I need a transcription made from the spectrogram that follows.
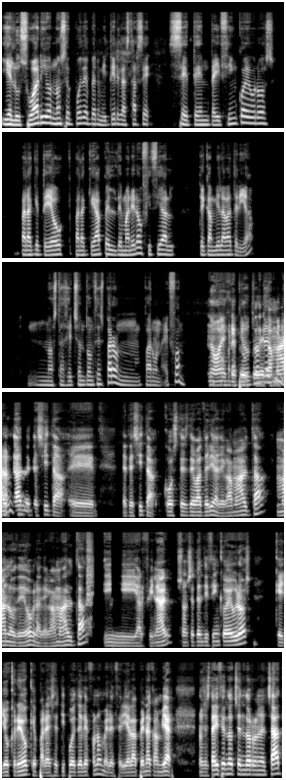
y el usuario no se puede permitir gastarse 75 euros para que, te, para que Apple de manera oficial te cambie la batería? No estás hecho entonces para un, para un iPhone. No, es que el producto de gama alta necesita, eh, necesita costes de batería de gama alta, mano de obra de gama alta y al final son 75 euros que yo creo que para ese tipo de teléfono merecería la pena cambiar. Nos está diciendo Chendorro en el chat,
